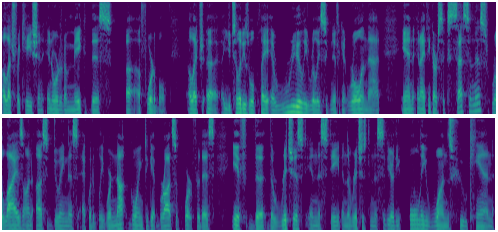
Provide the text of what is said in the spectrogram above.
electrification in order to make this uh, affordable. Uh, utilities will play a really, really significant role in that. And, and I think our success in this relies on us doing this equitably. We're not going to get broad support for this if the, the richest in the state and the richest in the city are the only ones who can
